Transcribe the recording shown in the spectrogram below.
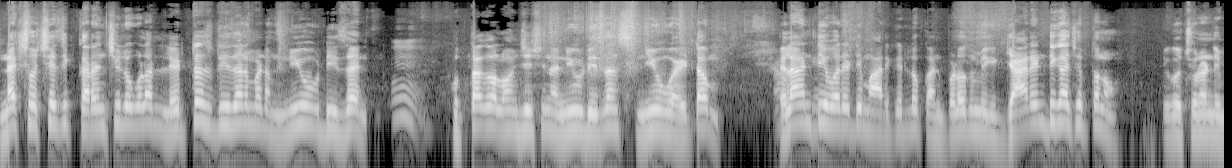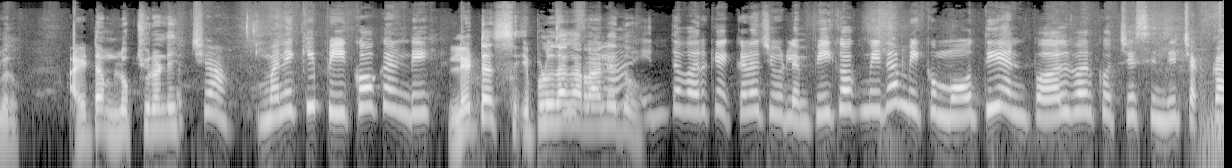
నెక్స్ట్ వచ్చేసి కరెన్సీలో కూడా latest design madam new design. కొత్తగా లాంచ్ చేసిన న్యూ డిజైన్స్ న్యూ ఐటమ్. ఎలాంటి వెరైటీ మార్కెట్లో కనపడదు. మీకు గ్యారంటీగా చెప్తాను. ఇగో చూడండి మీరు. ఐటమ్ లుక్ చూడండి. మనకి పీకాక్ అండి. లేటెస్ట్ ఇప్పుడు దాకా రాలేదు. ఇంతవరకు ఎక్కడ చూడలేం. పీకాక్ మీద మీకు మోతీ అండ్ పర్ల్ వర్క్ వచ్చేసింది. చక్కగా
